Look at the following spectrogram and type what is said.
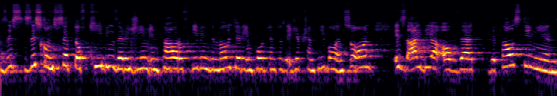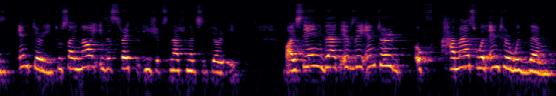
this this concept of keeping the regime in power of keeping the military important to the egyptian people and so on is the idea of that the palestinians entry to sinai is a threat to egypt's national security by saying that if they enter hamas will enter with them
